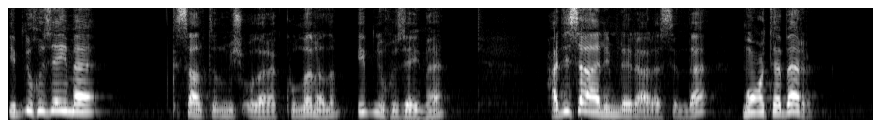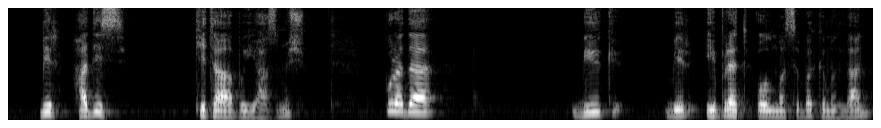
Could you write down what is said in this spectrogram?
İbn Huzeyme kısaltılmış olarak kullanalım. İbn Huzeyme hadis alimleri arasında muteber bir hadis kitabı yazmış. Burada büyük bir ibret olması bakımından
